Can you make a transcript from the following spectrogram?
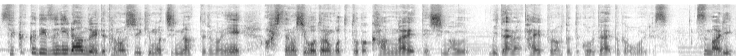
せっかくディズニーランドにいて楽しい気持ちになってるのに、明日の仕事のこととか考えてしまうみたいなタイプの人ってこういうタイプが多いです。つまり、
